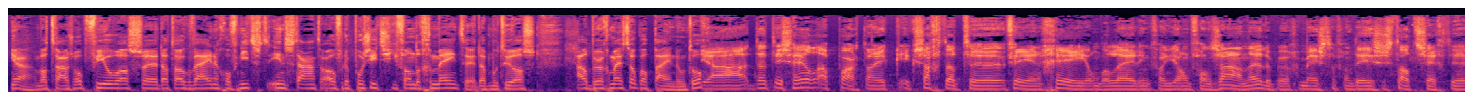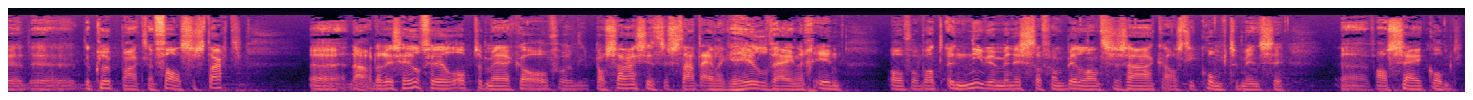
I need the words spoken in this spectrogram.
Ja, wat trouwens opviel was eh, dat er ook weinig of niets in staat over de positie van de gemeente. Dat moet u als oud-burgemeester ook wel pijn doen, toch? Ja, dat is heel apart. Nou, ik, ik zag dat eh, VNG onder leiding van Jan van Zaan, hè, de burgemeester van deze stad, zegt de, de, de club maakt een valse start. Eh, nou, er is heel veel op te merken over die passages. Er staat eigenlijk heel weinig in over wat een nieuwe minister van Binnenlandse Zaken, als die komt tenminste, of als zij komt,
